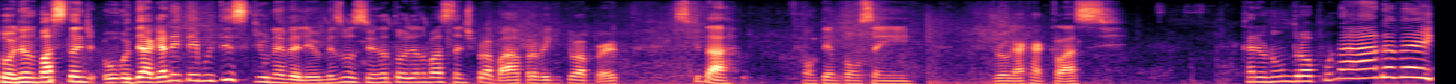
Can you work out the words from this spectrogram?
Tô olhando bastante. O, o, DH nem tem muita skill, né, velho? Eu mesmo assim eu ainda tô olhando bastante pra barra pra ver o que, que eu aperto. Isso que dá. Ficar um tempão sem jogar com a classe. Cara, eu não dropo nada, velho.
